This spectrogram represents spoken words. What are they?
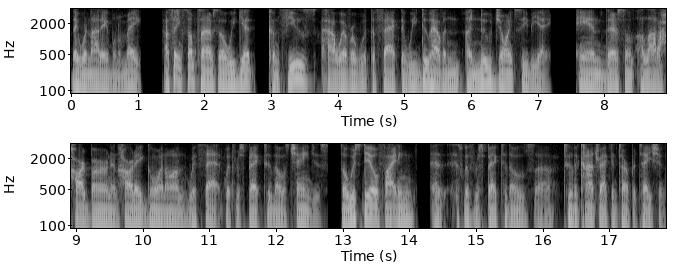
they were not able to make. I think sometimes, though, we get confused, however, with the fact that we do have a, a new joint CBA. And there's a, a, lot of heartburn and heartache going on with that with respect to those changes. So we're still fighting as, as with respect to those, uh, to the contract interpretation.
